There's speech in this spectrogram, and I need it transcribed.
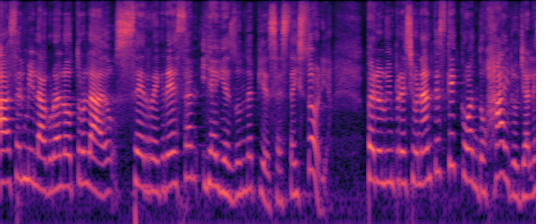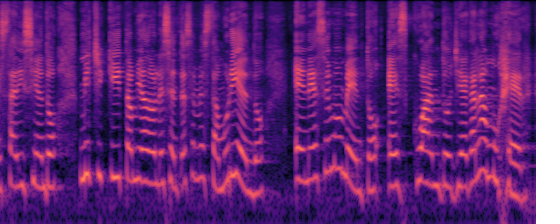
hace el milagro al otro lado, se regresan y ahí es donde empieza esta historia. Pero lo impresionante es que cuando Jairo ya le está diciendo, mi chiquita, mi adolescente se me está muriendo, en ese momento es cuando llega la mujer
